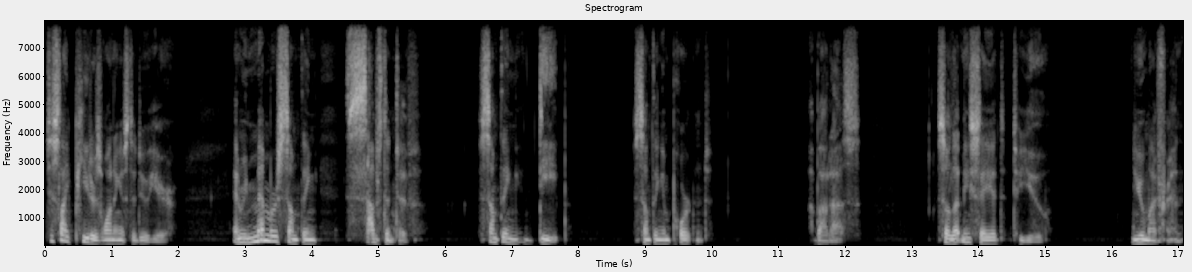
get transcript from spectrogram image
just like Peter's wanting us to do here, and remember something substantive something deep, something important about us. So let me say it to you. You, my friend,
